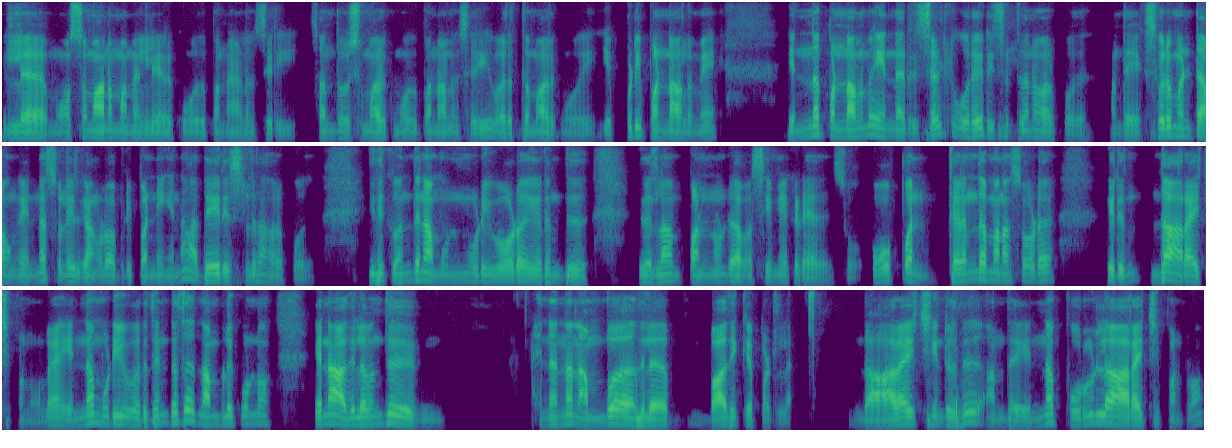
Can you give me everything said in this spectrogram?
இல்லை மோசமான மனநிலையில இருக்கும்போது பண்ணாலும் சரி சந்தோஷமா இருக்கும்போது பண்ணாலும் சரி வருத்தமா இருக்கும்போது எப்படி பண்ணாலுமே என்ன பண்ணாலுமே என்ன ரிசல்ட் ஒரே ரிசல்ட் தானே வரப்போகுது. அந்த எக்ஸ்பெரிமெண்ட் அவங்க என்ன சொல்லியிருக்காங்களோ அப்படி பண்ணீங்கன்னா அதே ரிசல்ட் தான் வரப்போகுது. இதுக்கு வந்து நான் முன்முடிவோட இருந்து இதெல்லாம் பண்ணணுன்ற அவசியமே கிடையாது. ஸோ ஓப்பன் திறந்த மனசோட இருந்தால் ஆராய்ச்சி பண்ணுவோம்ல. என்ன முடிவு வருதுன்றது நம்மளுக்கு ஒன்றும் ஏன்னா அதில் வந்து என்னன்னா நம்ம அதில் பாதிக்கப்படலை. இந்த ஆராய்ச்சின்றது அந்த என்ன பொருளில் ஆராய்ச்சி பண்ணுறோம்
